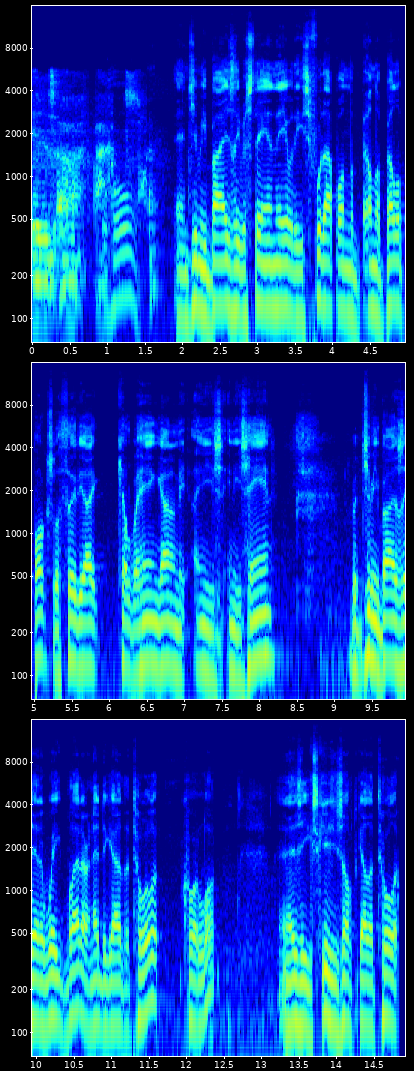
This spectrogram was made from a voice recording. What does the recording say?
is a, a And Jimmy Bazley was standing there with his foot up on the on the ballot box with a 38 caliber handgun in, in his in his hand. But Jimmy Bazley had a weak bladder and had to go to the toilet quite a lot. And as he excused himself to go to the toilet, in the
